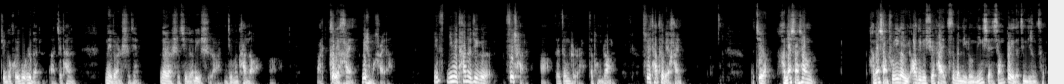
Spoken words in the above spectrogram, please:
这个回顾日本啊，Japan 那段时间那段时期的历史啊，你就能看到啊啊特别嗨，为什么嗨啊？因因为它的这个资产啊在增值，在膨胀，所以它特别嗨。接着很难想象。很难想出一个与奥地利学派资本理论明显相悖的经济政策。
